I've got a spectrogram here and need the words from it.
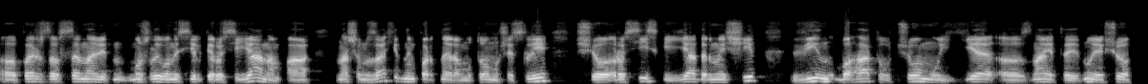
Е, перш за все, навіть можливо не стільки росіянам, а нашим західним партнерам, у тому числі, що російський ядерний щит він багато в чому є. е, Знаєте, ну якщо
